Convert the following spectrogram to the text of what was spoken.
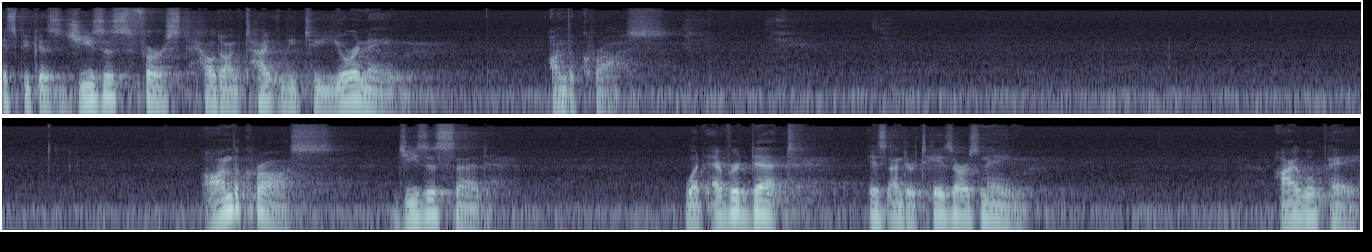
It's because Jesus first held on tightly to your name on the cross. On the cross, Jesus said, Whatever debt is under Tezar's name, I will pay,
